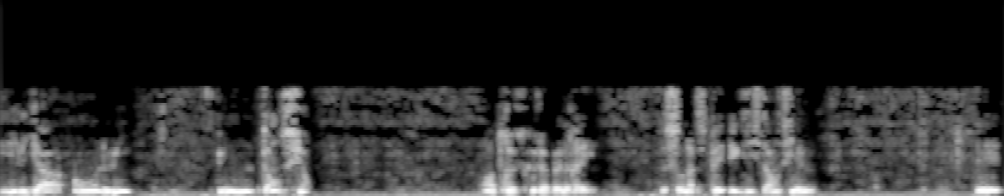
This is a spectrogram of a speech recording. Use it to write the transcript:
il y a en lui une tension entre ce que j'appellerais son aspect existentiel et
